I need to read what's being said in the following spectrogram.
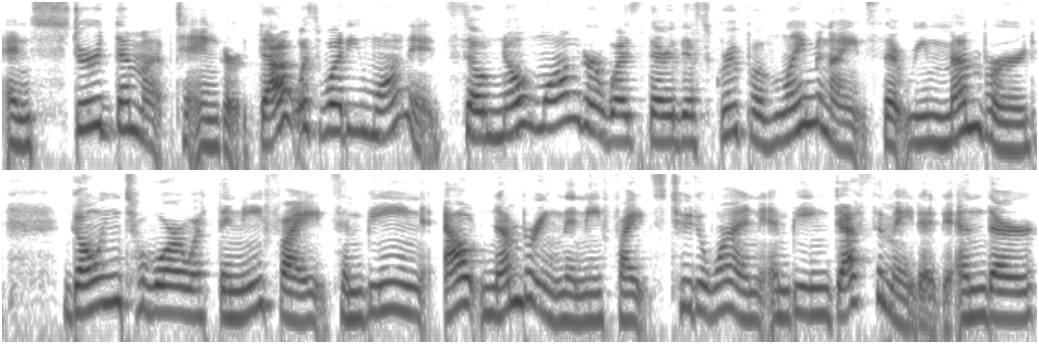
and stirred them up to anger. That was what he wanted. So no longer was there this group of Lamanites that remembered going to war with the Nephites and being outnumbering the Nephites two to one and being decimated and their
